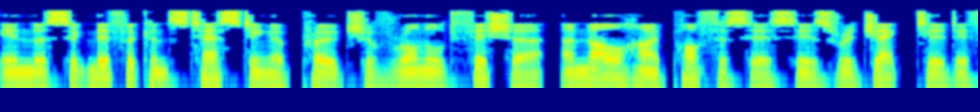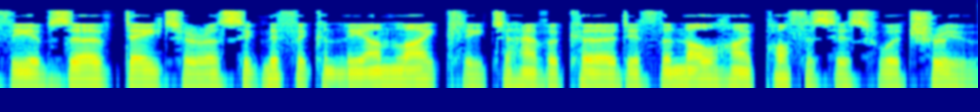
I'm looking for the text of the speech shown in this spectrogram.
In the significance testing approach of Ronald Fisher, a null hypothesis is rejected if the observed data are significantly unlikely to have occurred if the null hypothesis were true.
